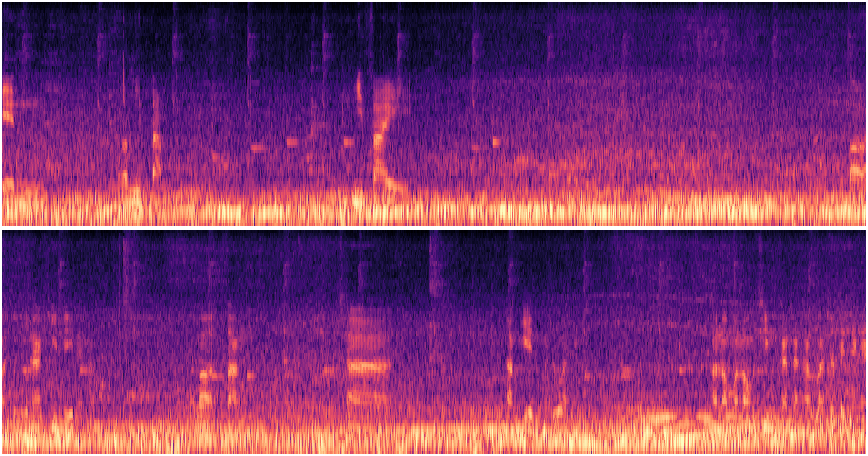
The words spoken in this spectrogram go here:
เอ็นแล้วก็มีตับ มีไส้ ก็ดูน่ากินดีนะครับ แล้วก็สั่งชาดำเย็นมาด้วยเอาเรามาลองชิมกันนะครับ ว่าจะเป็นยังไง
